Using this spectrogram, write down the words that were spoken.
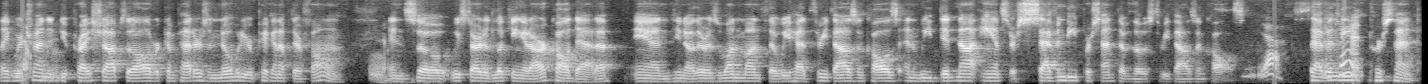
Like we're No. trying to do price shops at all of our competitors and nobody were picking up their phone. And so we started looking at our call data, and you know there was one month that we had 3,000 calls, and we did not answer 70% of those 3,000 calls. Yeah. 70%.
